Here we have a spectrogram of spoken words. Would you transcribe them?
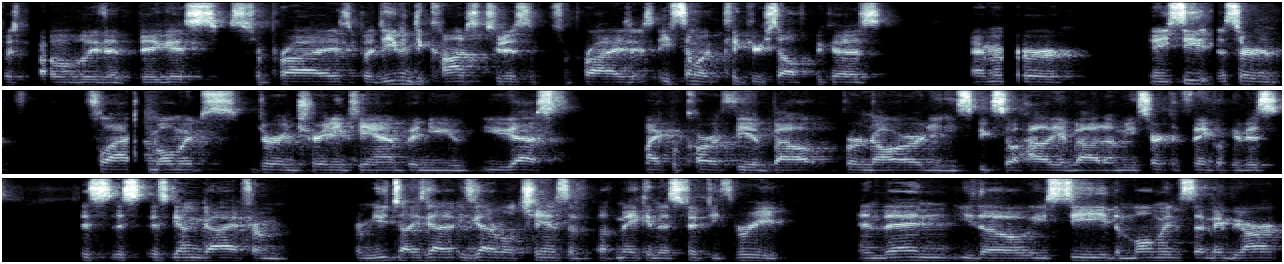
was probably the biggest surprise. But even to constitute a surprise, you somewhat kick yourself because I remember you, know, you see a certain flash moments during training camp, and you you ask Mike McCarthy about Bernard, and he speaks so highly about him. And you start to think, okay, this this this, this young guy from from Utah, he's got he's got a real chance of, of making this 53. And then you know you see the moments that maybe aren't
